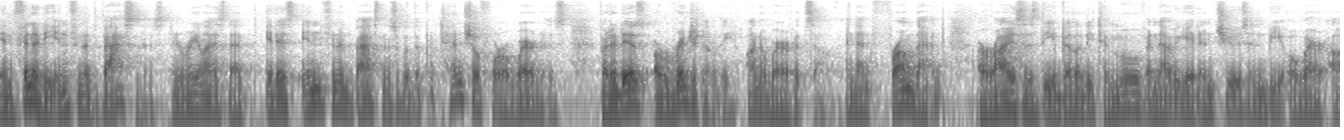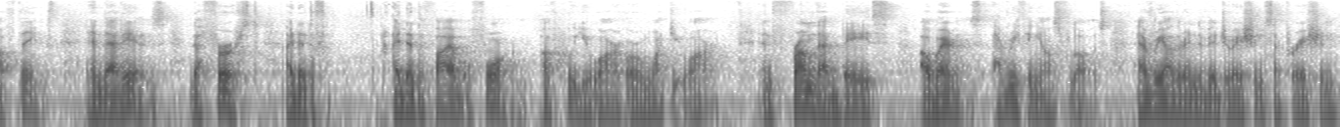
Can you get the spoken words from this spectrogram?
infinity, infinite vastness, and realize that it is infinite vastness with the potential for awareness, but it is originally unaware of itself. And then from that arises the ability to move and navigate and choose and be aware of things. And that is the first identif identifiable form of who you are or what you are. And from that base awareness, everything else flows. Every other individuation, separation,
